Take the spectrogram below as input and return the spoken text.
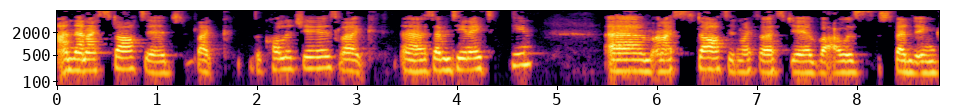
And then I started like the college years, like uh, 17, 18. Um, and I started my first year, but I was spending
